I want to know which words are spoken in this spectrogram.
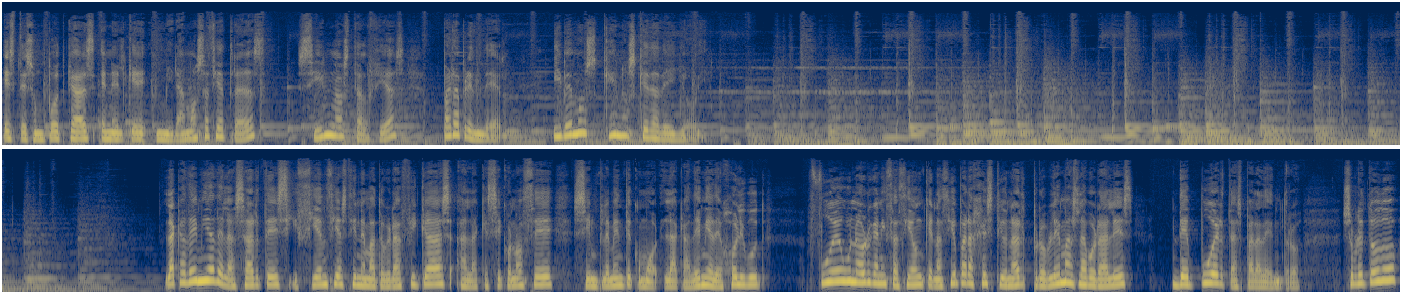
Este es un podcast en el que miramos hacia atrás, sin nostalgias, para aprender y vemos qué nos queda de ello hoy. La Academia de las Artes y Ciencias Cinematográficas, a la que se conoce simplemente como la Academia de Hollywood, fue una organización que nació para gestionar problemas laborales de puertas para adentro, sobre todo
